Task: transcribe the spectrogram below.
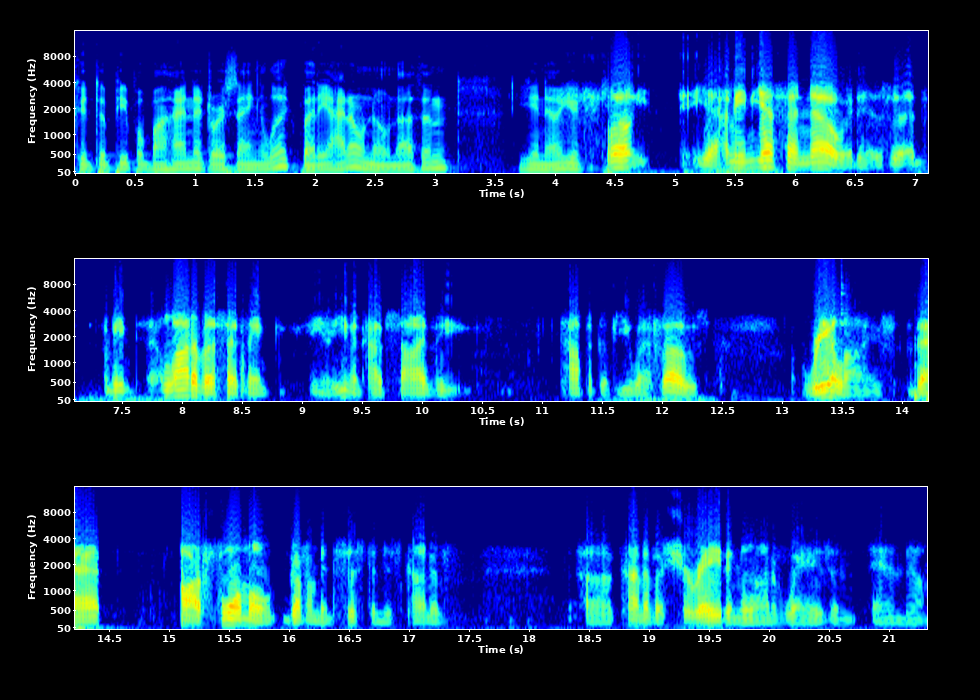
could the people behind the door saying, "Look, buddy, I don't know nothing," you know, you Well, yeah, I mean, yes and no. It is. I mean, a lot of us, I think, you know, even outside the topic of UFOs, realize that our formal government system is kind of uh, kind of a charade in a lot of ways, and and um,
